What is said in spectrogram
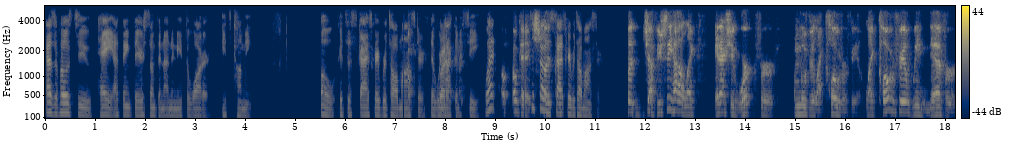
As opposed to, hey, I think there's something underneath the water. It's coming. Oh, it's a skyscraper tall monster that we're Right. not gonna see. What? Okay, Just show the skyscraper tall monster. but Jeff, you see how like it actually worked for a movie like Cloverfield. Like Cloverfield, we never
